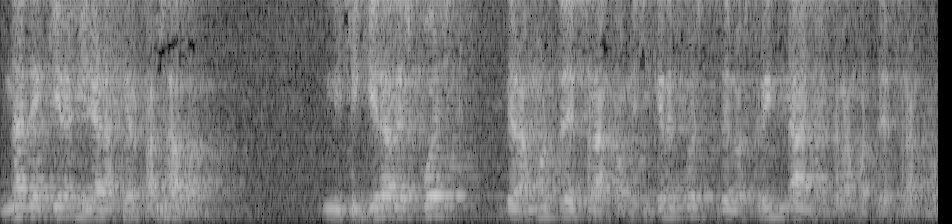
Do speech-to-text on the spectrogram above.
Nadie quiere mirar hacia el pasado, ni siquiera después de la muerte de Franco, ni siquiera después de los 30 años de la muerte de Franco.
